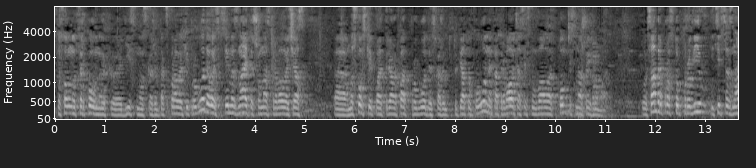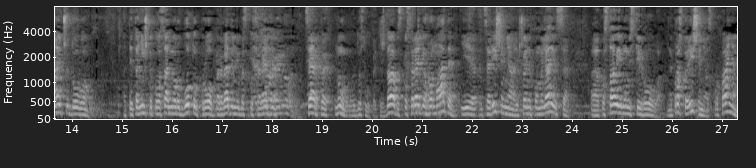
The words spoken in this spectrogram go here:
стосовно церковних дійсно, скажімо так, справ, які проводились, всі ми знаєте, що в нас тривалий час московський патріархат проводив, скажімо, ту п'яту колону, яка тривалий час існувала, в тому числі нашої громади. Олександр просто провів, і ці все знають чудово, титанічну колосальну роботу про переведення безпосередньо церкви. Ну, дослухайте ж, да, безпосередньо громади, і це рішення, якщо я не помиляюся, е, поставив йому міський голова. Не просто рішення, а з проханням.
